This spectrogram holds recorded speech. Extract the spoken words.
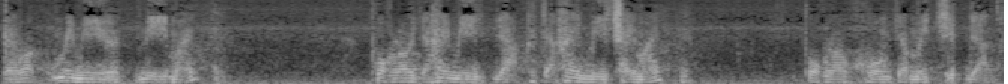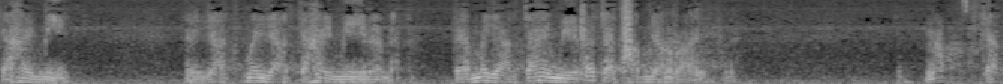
แต่ว่าไม่มีดีไหม พวกเราจะให้มีอยากจะให้มีใช่ไหม พวกเราคงจะไม่คิดอยากจะให้มี อยากไม่อยากจะให้มีนั่นแหละแต่ไม่อยากจะให้มีแล้วจะทำอย่างไร นับจาก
